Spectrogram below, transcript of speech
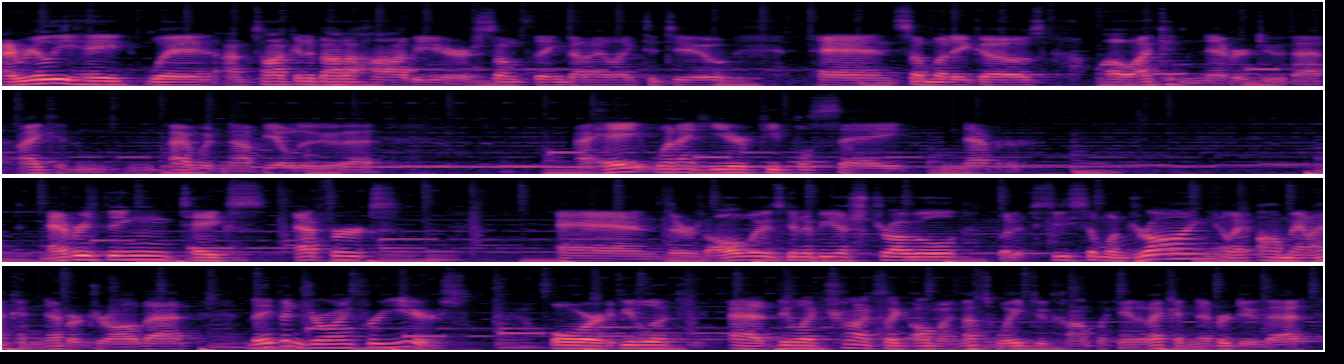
I really hate when I'm talking about a hobby or something that I like to do and somebody goes, "Oh, I could never do that. I could I would not be able to do that." I hate when I hear people say never. Everything takes effort and there's always going to be a struggle, but if you see someone drawing and like, "Oh man, I could never draw that." They've been drawing for years. Or if you look at the electronics, like, oh man, that's way too complicated. I could never do that.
